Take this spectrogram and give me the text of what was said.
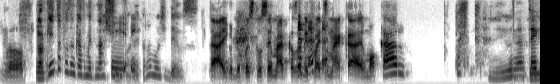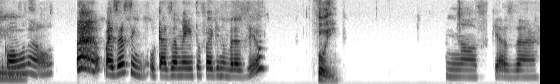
Nossa. Agora, quem tá fazendo casamento na chuva, E- né? Pelo amor de Deus. Ah, Igor, depois que você marca o casamento, vai desmarcar? É mó caro. Meu Não tem Deus. como não. Mas assim, o casamento foi aqui no Brasil? Foi. Nossa, que azar.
